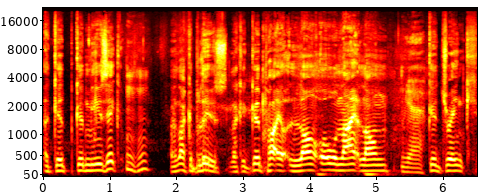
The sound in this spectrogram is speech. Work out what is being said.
a good good music, mm-hmm. like a blues, like a good party, long all night long. Yeah. Good drink,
